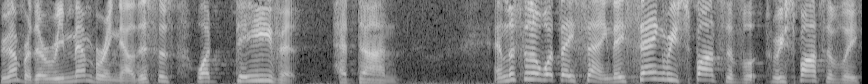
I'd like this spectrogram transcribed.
remember, they're remembering now. This is what David had done. And listen to what they sang. They sang responsively, responsively,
